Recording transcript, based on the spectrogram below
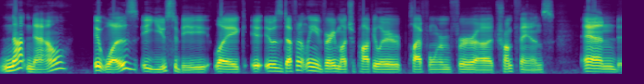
Not now. It was. It used to be. Like, it, it was definitely very much a popular platform for uh, Trump fans. And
